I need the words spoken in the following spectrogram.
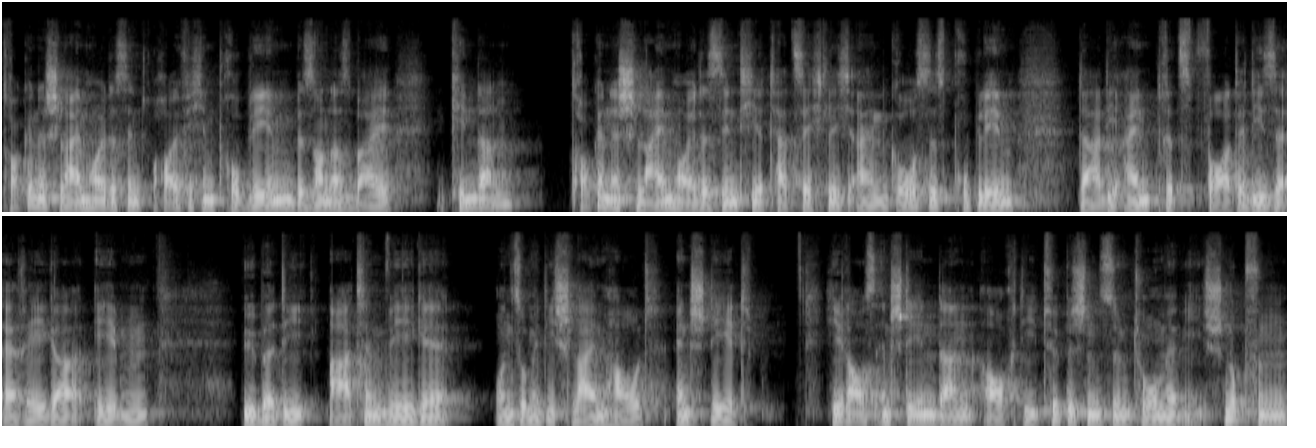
Trockene Schleimhäute sind häufig ein Problem, besonders bei Kindern. Trockene Schleimhäute sind hier tatsächlich ein großes Problem, da die Eintrittspforte dieser Erreger eben über die Atemwege und somit die Schleimhaut entsteht. Hieraus entstehen dann auch die typischen Symptome wie Schnupfen,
